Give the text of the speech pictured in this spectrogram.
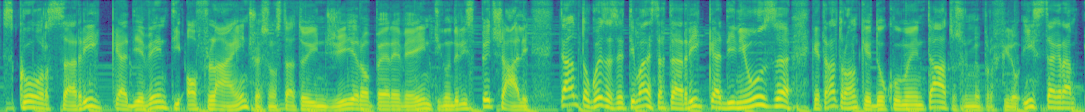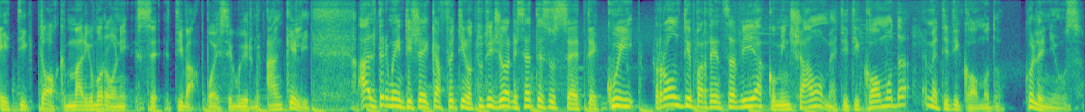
scorsa ricca di eventi offline, cioè sono stato in giro per eventi con degli speciali, tanto questa settimana è stata ricca di news che tra l'altro ho anche documentato sul mio profilo Instagram e TikTok, Mario Moroni, se ti va puoi seguirmi anche lì, altrimenti c'è il caffettino tutti i giorni 7 su 7 qui, pronti partenza via, cominciamo, mettiti comoda e mettiti comodo con le news.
